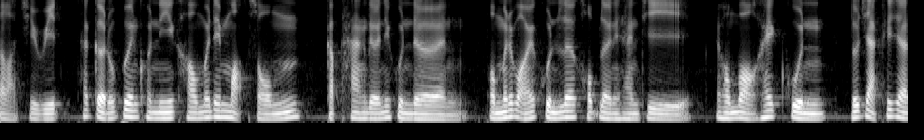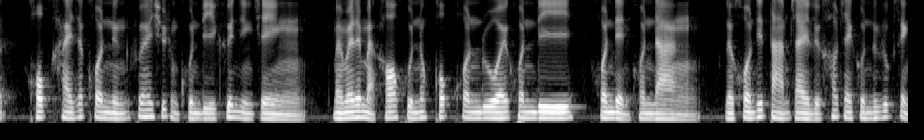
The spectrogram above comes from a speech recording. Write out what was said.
ตลอดชีวิต ถ้าเกิดว่าเพื่อนคนนี้เขาไม่ได้เหมาะสมกับทางเดินที่คุณเดิน ผมไม่ได้บอกให้คุณเลิกคบเลยในทันที แต่ผมบอกให้คุณรู้จักที่จะคบใครสักคนหนึ่งเพื่อให้ชีวิตของคุณดีขึ้นจริง ๆ มันไม่ได้หมายความว่าคุณต้องคบคนรวยคนดี คนเด่นคนดัง หรือคนที่ตามใจหรือเข้าใจคุณทุกๆ สิ่ง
